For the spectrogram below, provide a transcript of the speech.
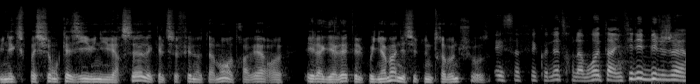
une expression quasi universelle et qu'elle se fait notamment à travers euh, et la galette et le kouign-amann et c'est une très bonne chose. Et ça fait connaître la Bretagne. Philippe Bilger.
